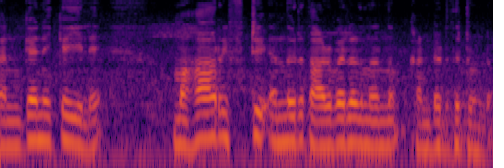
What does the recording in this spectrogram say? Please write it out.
തൻഗനിക്കയിലെ മഹാറിഫ്റ്റ് എന്നൊരു താഴ്വരയിൽ നിന്നും കണ്ടെടുത്തിട്ടുണ്ട്.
